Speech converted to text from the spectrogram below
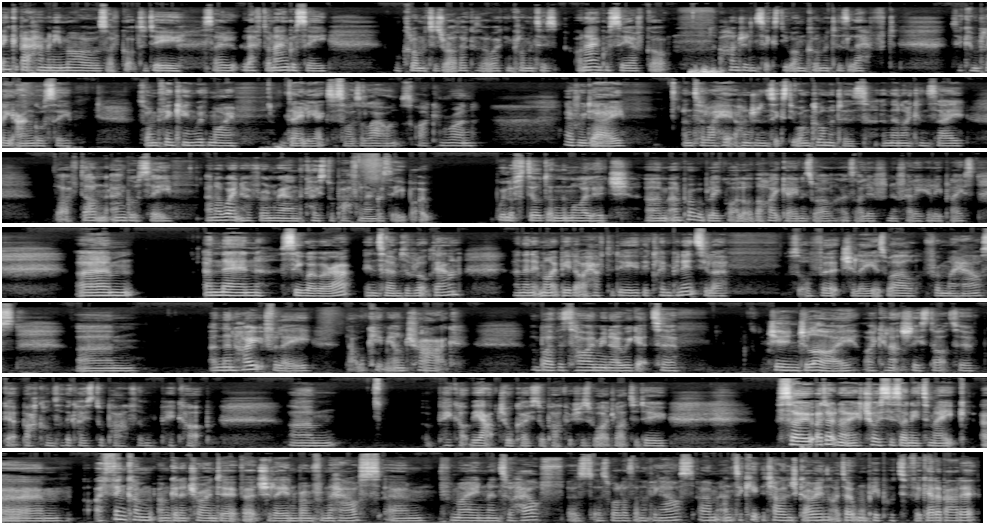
think about how many miles I've got to do. So, left on Anglesey, or kilometres rather, because I work in kilometres. On Anglesey, I've got 161 kilometres left to complete Anglesey. So, I'm thinking with my daily exercise allowance, I can run every day until I hit 161 kilometres, and then I can say that I've done Anglesey, and I won't have run around the coastal path on Anglesey, but I will have still done the mileage um, and probably quite a lot of the height gain as well, as I live in a fairly hilly place. Um, and then see where we're at in terms of lockdown, and then it might be that I have to do the Llŷn Peninsula sort of virtually as well from my house. Um, and then hopefully that will keep me on track. And by the time, you know, we get to June, July, I can actually start to get back onto the coastal path and pick up um, pick up the actual coastal path, which is what I'd like to do. So I don't know choices I need to make. Um, I think I'm I'm going to try and do it virtually and run from the house um, for my own mental health as as well as anything else, um, and to keep the challenge going. I don't want people to forget about it.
